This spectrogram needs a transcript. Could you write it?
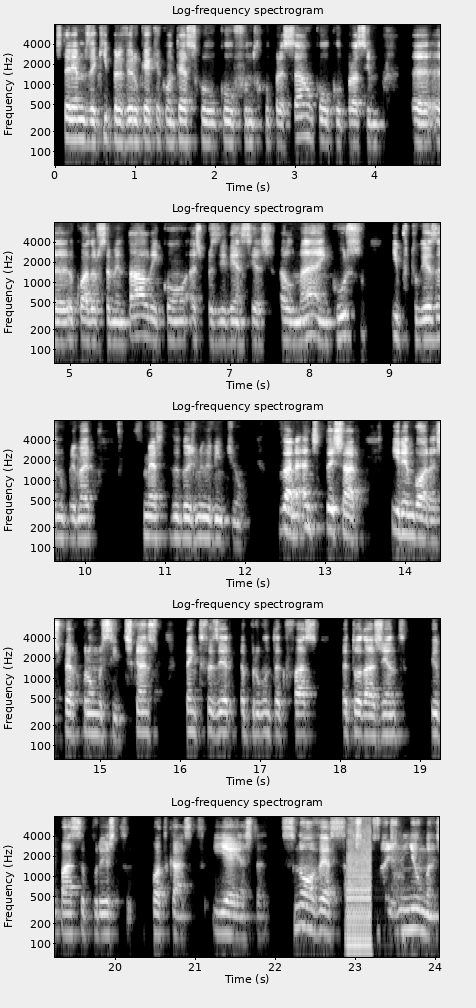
estaremos aqui para ver o que é que acontece com, com o Fundo de Recuperação, com, com o próximo uh, uh, quadro orçamental e com as presidências alemã em curso e portuguesa no primeiro semestre de 2021. Susana, antes de deixar ir embora, espero que para um merecido descanso, tenho de fazer a pergunta que faço a toda a gente que passa por este podcast e é esta: se não houvesse restrições nenhumas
